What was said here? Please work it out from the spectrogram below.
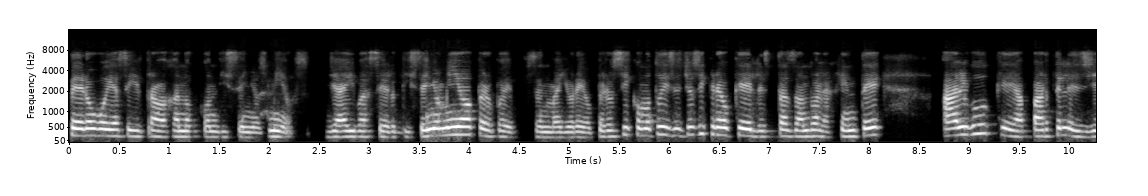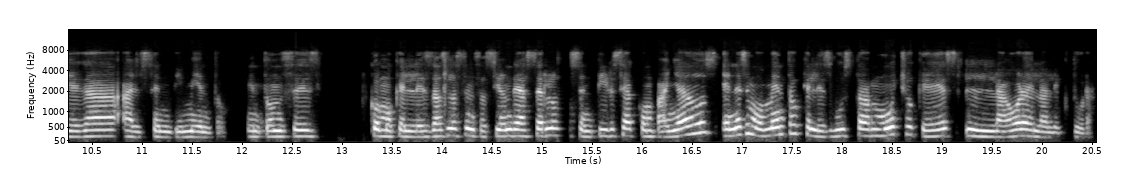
pero voy a seguir trabajando con diseños míos. Ya iba a ser diseño mío, pero pues en mayoreo. Pero sí, como tú dices, yo sí creo que le estás dando a la gente algo que aparte les llega al sentimiento. Entonces, como que les das la sensación de hacerlos sentirse acompañados en ese momento que les gusta mucho, que es la hora de la lectura.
